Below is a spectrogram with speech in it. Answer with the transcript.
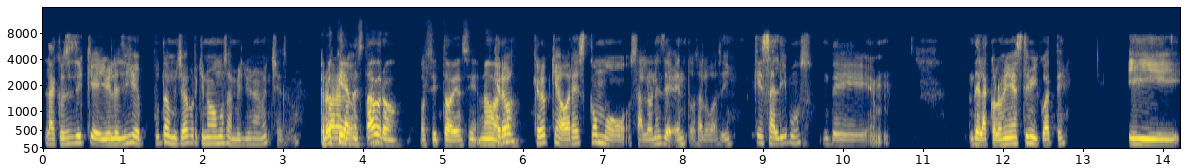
La cosa es de que yo les dije, puta muchacha, ¿por qué no vamos a Mil y una noches? bro?" Creo Para que ya lo- no está, bro. O sí, todavía sí. No, ¿verdad? Creo, creo que ahora es como salones de eventos, algo así. Que salimos de, de la colonia este mi cuate y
